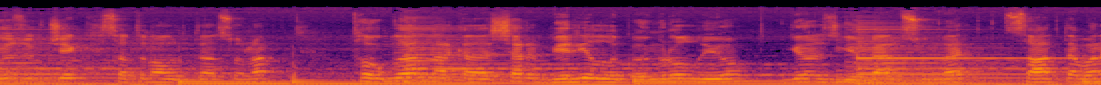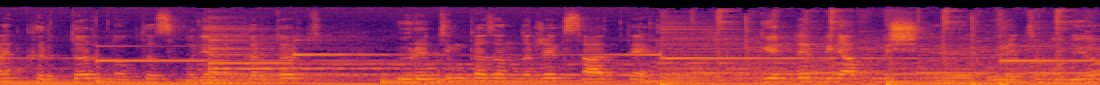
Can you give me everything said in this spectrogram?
gözükecek satın aldıktan sonra. Tavukların arkadaşlar bir yıllık ömrü oluyor. Göz gibi Belsunlar saatte bana 44.0 yani 44 üretim kazandıracak saatte. Günde 1060 e, üretim oluyor.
